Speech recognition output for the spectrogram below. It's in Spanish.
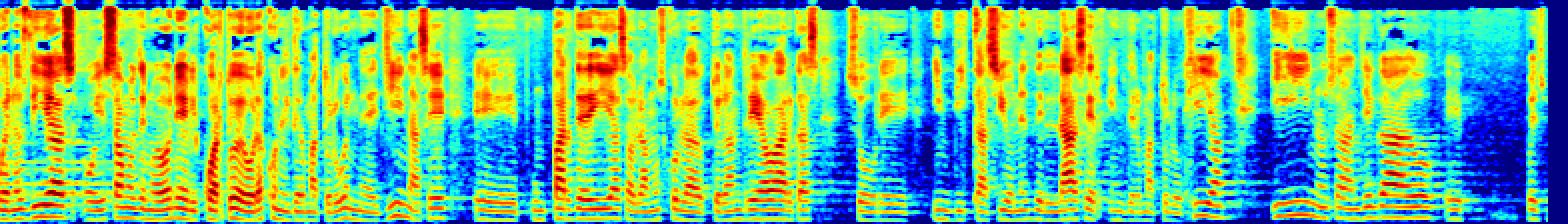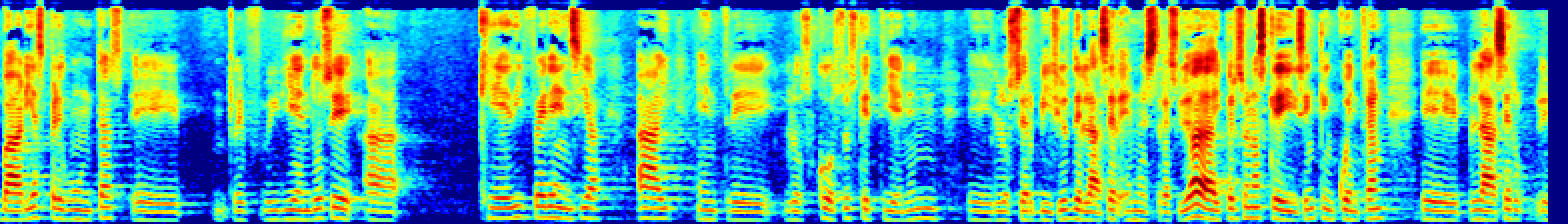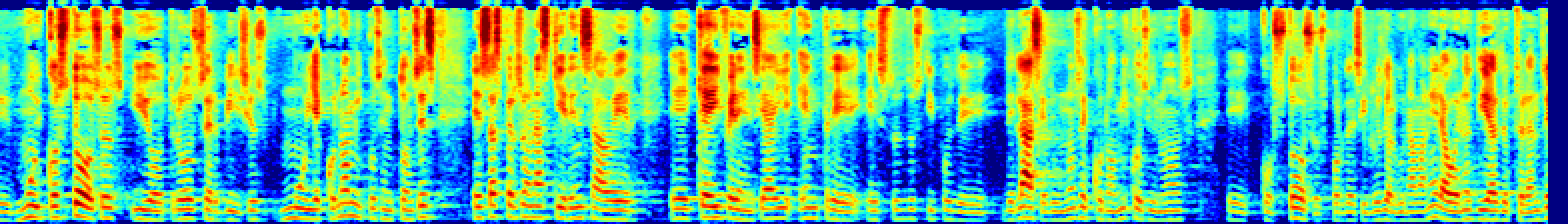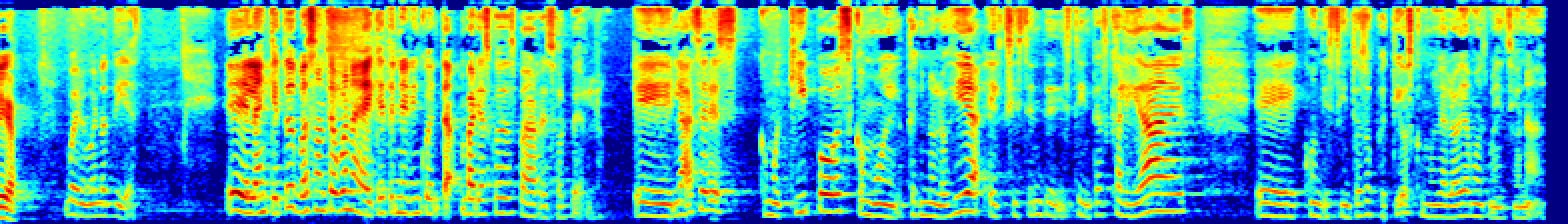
Buenos días, hoy estamos de nuevo en el cuarto de hora con el dermatólogo en Medellín. Hace eh, un par de días hablamos con la doctora Andrea Vargas sobre indicaciones del láser en dermatología y nos han llegado eh, pues varias preguntas eh, refiriéndose a qué diferencia hay entre los costos que tienen eh, los servicios de láser en nuestra ciudad. Hay personas que dicen que encuentran eh, láser eh, muy costosos y otros servicios muy económicos. Entonces, estas personas quieren saber qué diferencia hay entre estos dos tipos de, de láser, unos económicos y unos costosos, por decirlo de alguna manera. Buenos días, doctora Andrea. Bueno, buenos días. La inquietud es bastante buena y hay que tener en cuenta varias cosas para resolverlo. láseres como equipos, como tecnología, existen de distintas calidades, eh, con distintos objetivos, como ya lo habíamos mencionado.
